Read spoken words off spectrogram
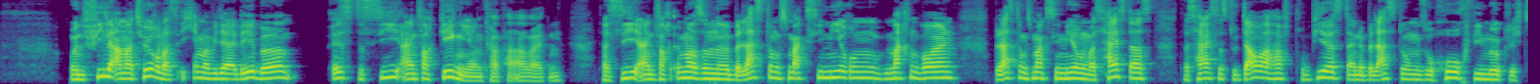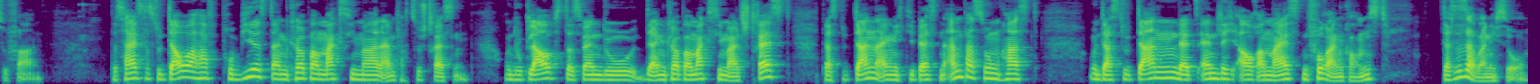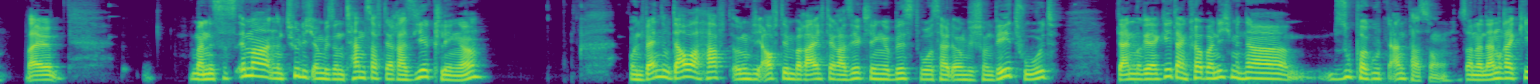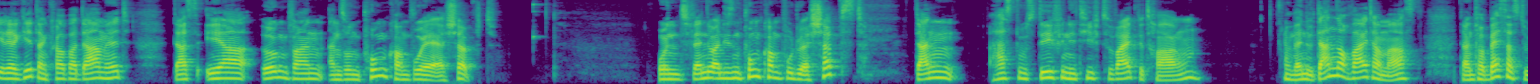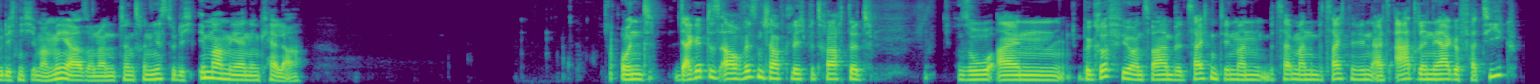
Und viele Amateure, was ich immer wieder erlebe, ist, dass sie einfach gegen ihren Körper arbeiten dass sie einfach immer so eine Belastungsmaximierung machen wollen. Belastungsmaximierung, was heißt das? Das heißt, dass du dauerhaft probierst, deine Belastung so hoch wie möglich zu fahren. Das heißt, dass du dauerhaft probierst, deinen Körper maximal einfach zu stressen. Und du glaubst, dass wenn du deinen Körper maximal stresst, dass du dann eigentlich die besten Anpassungen hast und dass du dann letztendlich auch am meisten vorankommst. Das ist aber nicht so, weil man ist es immer natürlich irgendwie so ein Tanz auf der Rasierklinge und wenn du dauerhaft irgendwie auf dem Bereich der Rasierklinge bist, wo es halt irgendwie schon weh tut, dann reagiert dein Körper nicht mit einer super guten Anpassung, sondern dann reagiert dein Körper damit, dass er irgendwann an so einen Punkt kommt, wo er erschöpft. Und wenn du an diesen Punkt kommst, wo du erschöpfst, dann hast du es definitiv zu weit getragen. Und wenn du dann noch weitermachst, dann verbesserst du dich nicht immer mehr, sondern dann trainierst du dich immer mehr in den Keller. Und da gibt es auch wissenschaftlich betrachtet so einen Begriff für, und zwar bezeichnet den man, bezeichnet, man bezeichnet den als adrenerge Fatigue.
